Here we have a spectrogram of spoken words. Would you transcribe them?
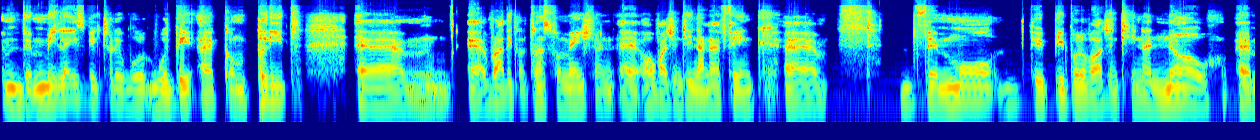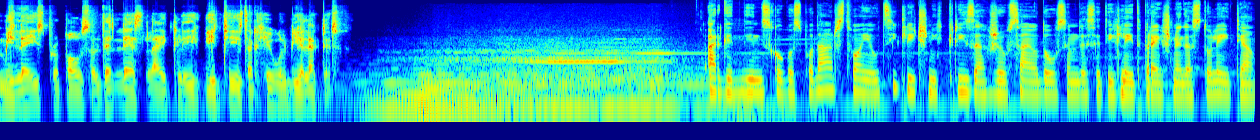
the Milei's victory would, would be a complete um, a radical transformation uh, of Argentina, and I think. Um, the more the people of Argentina know uh, Milei's proposal, the less likely it is that he will be elected. Argentinsko gospodarstvo je v cikličnih krizah že vsaj od 80-ih let prejšnjega stoletja.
